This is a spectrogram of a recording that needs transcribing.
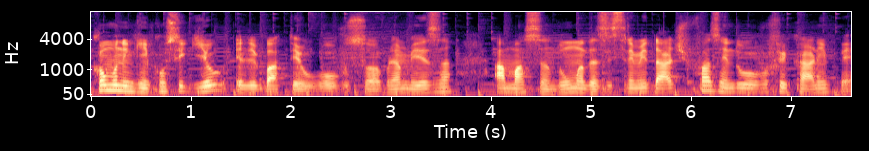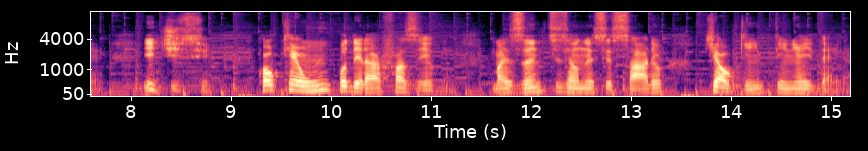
Como ninguém conseguiu, ele bateu o ovo sobre a mesa, amassando uma das extremidades, fazendo o ovo ficar em pé, e disse: Qualquer um poderá fazê-lo, mas antes é necessário que alguém tenha ideia.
